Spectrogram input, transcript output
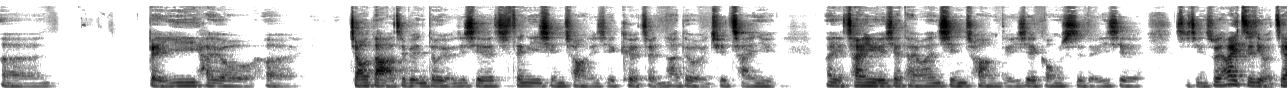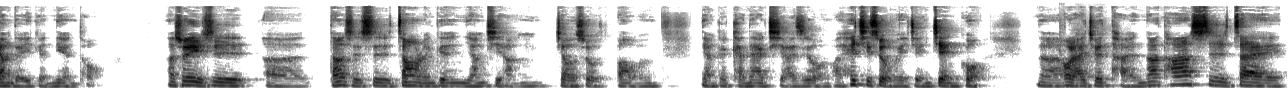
呃北医，还有呃。交大这边都有一些生意新创的一些课程，他都有去参与，那也参与一些台湾新创的一些公司的一些事情，所以他一直有这样的一个念头。那所以是呃，当时是张仁跟杨启航教授帮我们两个 connect 起来之后，我们发现，其实我们以前见过。那后来就谈，那他是在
